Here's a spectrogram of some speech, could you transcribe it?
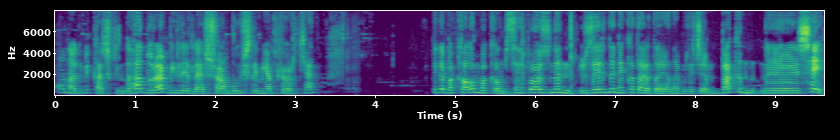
Onlar da birkaç gün daha durabilirler şu an bu işlemi yapıyorken. Bir de bakalım bakalım sehpa özünden üzerinde ne kadar dayanabileceğim. Bakın e, şey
